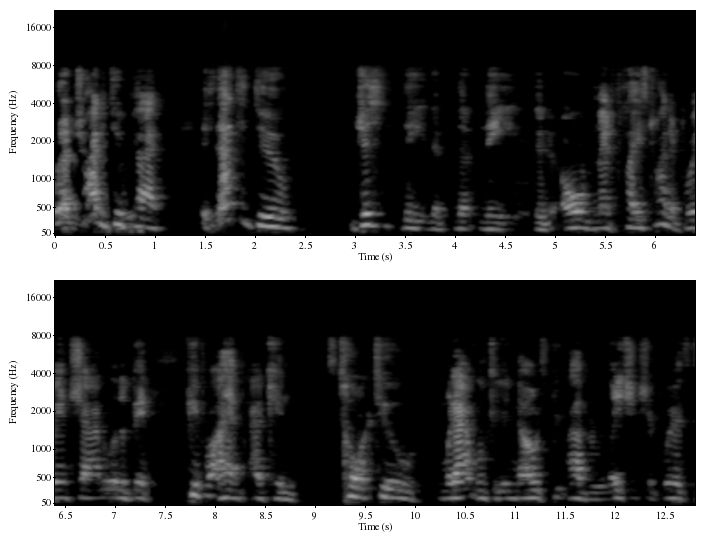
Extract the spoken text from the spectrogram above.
What I'm trying to do, Pat, is not to do just the the the the, the old Met plays. Trying to branch out a little bit. People I have I can talk to without looking at notes. People have a relationship with.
